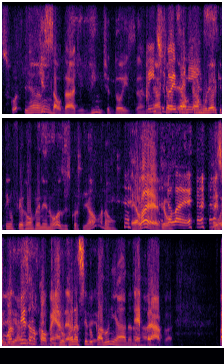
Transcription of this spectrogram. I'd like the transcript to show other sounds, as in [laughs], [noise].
escorpião. Que saudade, 22 anos. 22 é, aquela- é a- é a mulher que tem um ferrão venenoso, escorpião ou não? Ela é, viu? Ela é. De vez em quando pisa no calcanhar Giovana dela. sendo caluniada na É rádio. brava.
